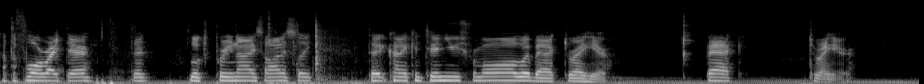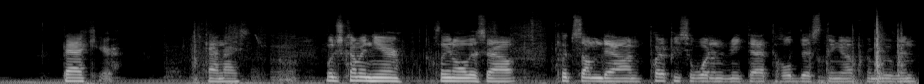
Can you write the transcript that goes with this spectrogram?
Got the floor right there. That looks pretty nice, honestly. That kind of continues from all the way back to right here. Back to right here. Back here. Kind of nice. We'll just come in here, clean all this out, put something down, put a piece of wood underneath that to hold this thing up from moving.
